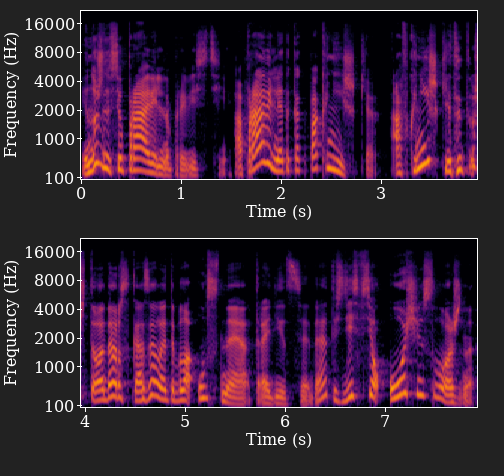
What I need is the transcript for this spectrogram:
и нужно все правильно провести. А правильно это как по книжке. А в книжке это то, что она рассказала, это была устная традиция, да? То есть здесь все очень сложно.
